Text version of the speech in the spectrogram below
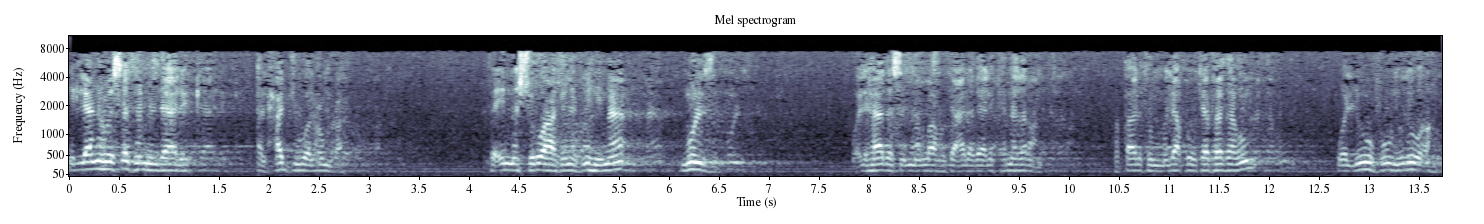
إلا أنه يستثنى من ذلك الحج والعمرة. فإن الشروع في نفلهما ملزم. ولهذا سمى الله تعالى ذلك نذرا. فقال ثم لقوا تفثهم وليوفوا نذورهم.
